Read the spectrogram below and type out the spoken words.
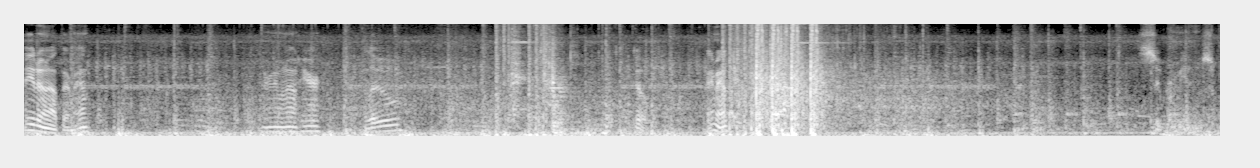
how you doing out there, man? Is there anyone out here? Hello? Go. Hey, man. Super mutants.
